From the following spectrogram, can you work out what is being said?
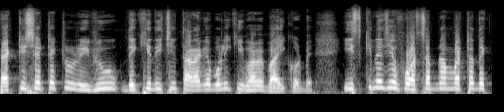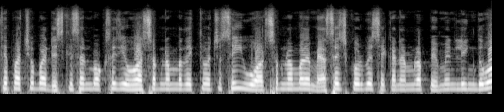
প্র্যাকটিস সেটটা একটু রিভিউ দেখিয়ে দিচ্ছি, তার আগে বলি কীভাবে বাই করবে। স্ক্রিনে যে হোয়াটসঅ্যাপ নাম্বারটা দেখতে পাচ্ছ বা ডিসক্রিপশন বক্সে যে হোয়াটসঅ্যাপ নাম্বার দেখতে পাচ্ছ, সেই হোয়াটসঅ্যাপ নাম্বারে মেসেজ করবে, সেখানে আমরা পেমেন্ট লিঙ্ক দেবো।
